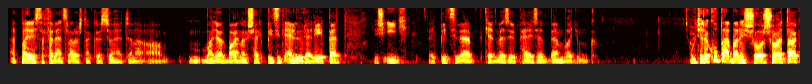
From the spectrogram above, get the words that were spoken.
hát nagyrészt a Ferencvárosnak köszönhetően a, a magyar bajnokság picit előre lépett, és így egy picivel kedvezőbb helyzetben vagyunk. Úgyhogy a kupában is sorsoltak,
